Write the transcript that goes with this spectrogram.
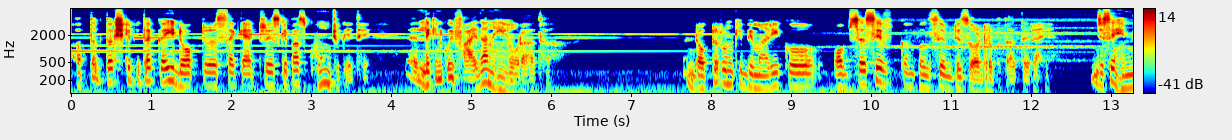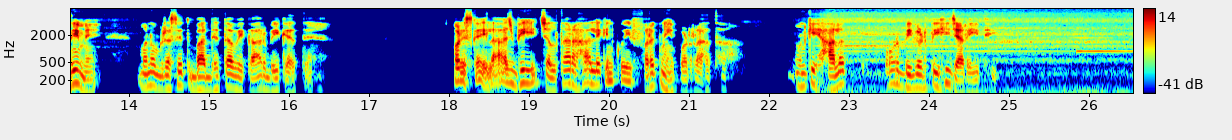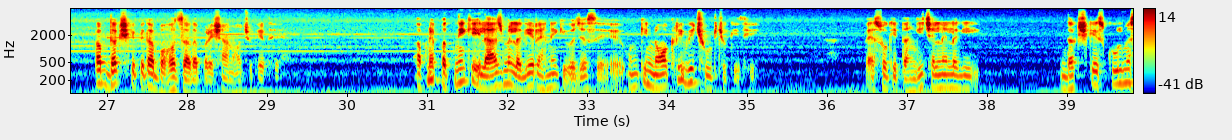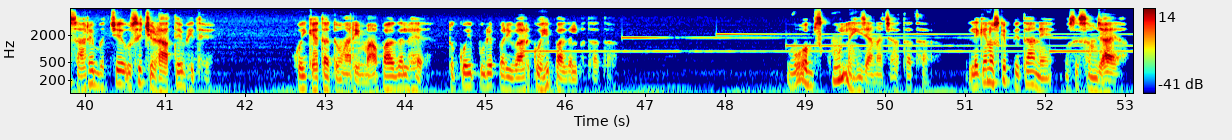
अब तक दक्ष के पिता कई डॉक्टर साइकेट्रिस्ट के पास घूम चुके थे, लेकिन कोई फ़ायदा नहीं हो रहा था। डॉक्टर उनकी बीमारी को ऑब्सेसिव कंपल्सिव डिसऑर्डर बताते रहे, जिसे हिंदी में मनोग्रसित बाध्यता विकार भी कहते हैं। और इसका इलाज भी चलता रहा, लेकिन कोई फ़र्क नहीं पड़ रहा था। उनकी हालत और बिगड़ती ही जा रही थी। अब दक्ष के पिता बहुत ज़्यादा परेशान हो चुके थे। अपने पत्नी के इलाज में लगे रहने की वजह से उनकी नौकरी भी छूट चुकी थी। पैसों की तंगी चलने लगी। दक्ष के स्कूल में सारे बच्चे उसे चिढ़ाते भी थे। कोई कहता, तुम्हारी माँ पागल है तो कोई पूरे परिवार को ही पागल बताता। वो अब स्कूल नहीं जाना चाहता था, लेकिन उसके पिता ने उसे समझाया।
